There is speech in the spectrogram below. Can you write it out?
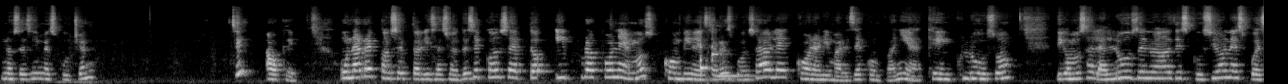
no sé si me escuchan. Sí, ah, ok. Una reconceptualización de ese concepto y proponemos convivencia responsable con animales de compañía, que incluso, digamos, a la luz de nuevas discusiones, pues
